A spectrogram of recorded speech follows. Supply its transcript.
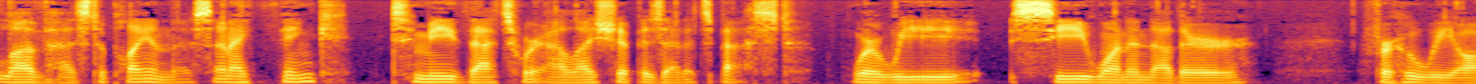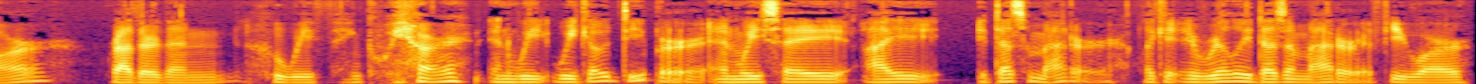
love has to play in this. And I think to me, that's where allyship is at its best where we see one another for who we are rather than who we think we are. And we, we go deeper and we say, I, it doesn't matter. Like, it, it really doesn't matter if you are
